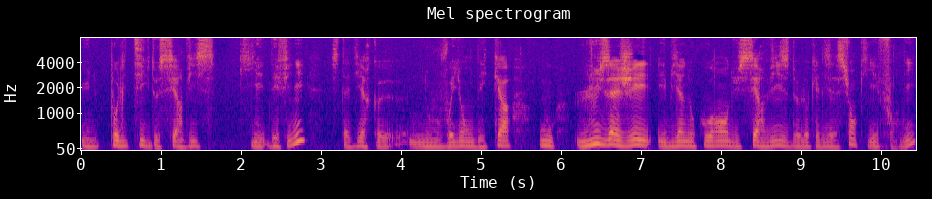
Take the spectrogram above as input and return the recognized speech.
une politique de service qui est définie, c'est-à-dire que nous voyons des cas où l'usager est bien au courant du service de localisation qui est fourni,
